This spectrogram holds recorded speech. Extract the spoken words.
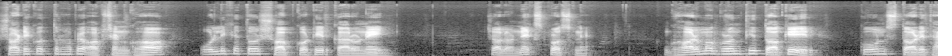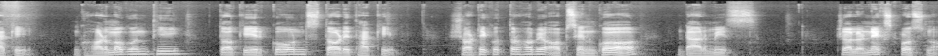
সঠিক উত্তর হবে অপশন ঘ, উল্লিখিত সবকটির কারণেই। চলো নেক্সট প্রশ্নে। ঘর্মগ্রন্থি ত্বকের কোন স্তরে থাকে? ঘর্মগ্রন্থি ত্বকের কোন স্তরে থাকে? সঠিক উত্তর হবে অপশন গ, ডার্মিস। চলো নেক্সট প্রশ্ন।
